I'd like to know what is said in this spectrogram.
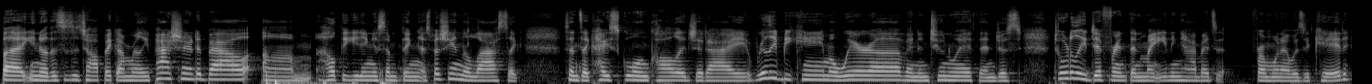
but you know, this is a topic I'm really passionate about. Um, healthy eating is something, especially in the last like since like high school and college, that I really became aware of and in tune with, and just totally different than my eating habits from when I was a kid.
